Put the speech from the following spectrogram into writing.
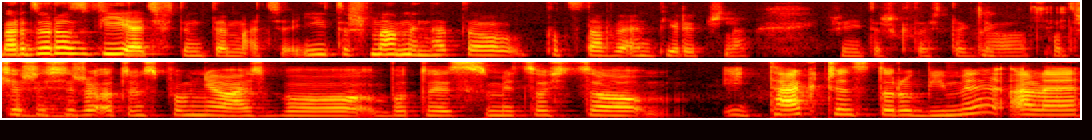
bardzo rozwijać w tym temacie. I też mamy na to podstawy empiryczne, jeżeli też ktoś tego tak, potrzebuje. Cieszę się, że o tym wspomniałaś, bo, bo to jest w sumie coś, co i tak często robimy, ale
